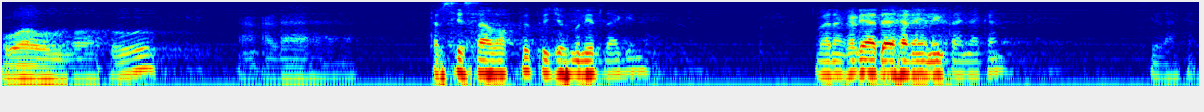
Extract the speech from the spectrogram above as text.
Wallahu a'la. Tersisa waktu 7 menit lagi nih. Barangkali ada hal yang ingin ditanyakan? Silakan.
